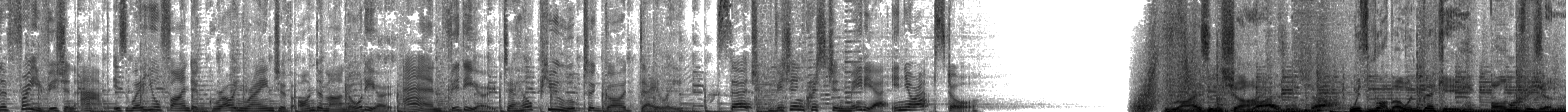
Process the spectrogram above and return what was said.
The free Vision app is where you'll find a growing range of on demand audio and video to help you look to God daily. Search Vision Christian Media in your App Store. Rise and shine, with Robbo and Becky on Vision.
